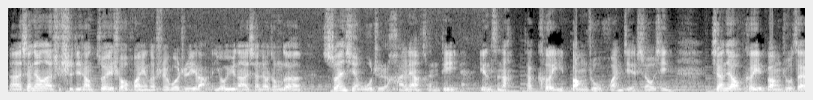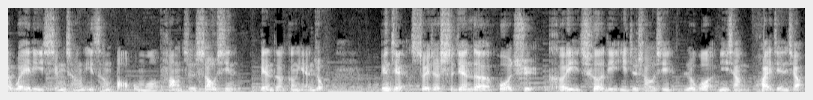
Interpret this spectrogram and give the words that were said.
那香蕉呢是世界上最受欢迎的水果之一了。由于呢香蕉中的酸性物质含量很低，因此呢它可以帮助缓解烧心。香蕉可以帮助在胃里形成一层保护膜，防止烧心变得更严重，并且随着时间的过去，可以彻底抑制烧心。如果你想快见效。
